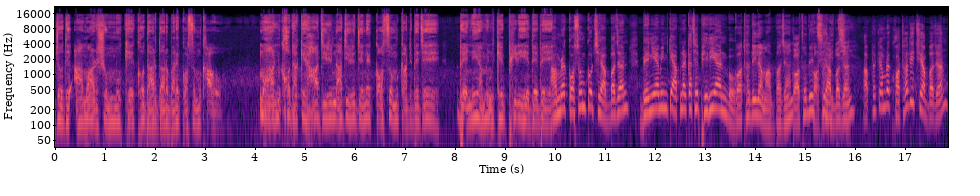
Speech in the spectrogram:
যদি আমার সম্মুখে খোদার দরবারে কসম খাও মহান খোদাকে হাজির নাজির জেনে কসম কাটবে যে বেনিয়ামিনকে ফিরিয়ে দেবে। আমরা কসম করছি আব্বাজান। বেনিয়ামিনকে আপনার কাছে ফিরিয়ে আনব। কথা দিলাম আব্বাজান। কথা দিচ্ছি আব্বাজান। আপনাকে আমরা কথা দিচ্ছি আব্বাজান।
